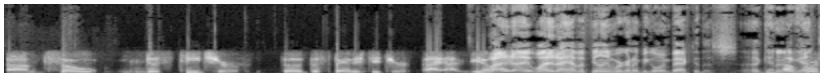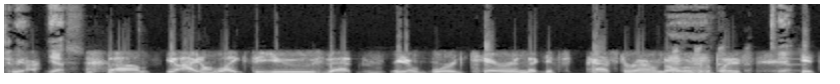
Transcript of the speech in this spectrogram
Um, so this teacher, the the Spanish teacher, I, I you know, Why did I? Why did I have a feeling we're going to be going back to this again and Of again? course we are. Yes. um, you know, I don't like to use that you know word Karen that gets passed around all over the place. Yeah. It's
